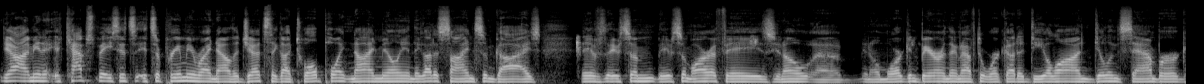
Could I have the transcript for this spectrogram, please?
Yeah, I mean, cap space, it's it's a premium right now. The Jets they got twelve point nine million. They got to sign some guys. They have they have some they have some RFAs. You know, uh, you know Morgan Barron. They're gonna have to work out a deal on Dylan Samberg,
